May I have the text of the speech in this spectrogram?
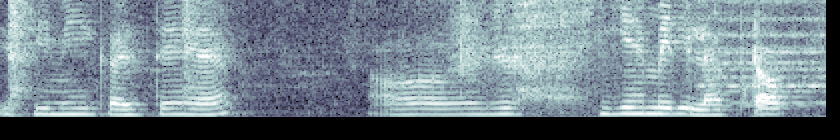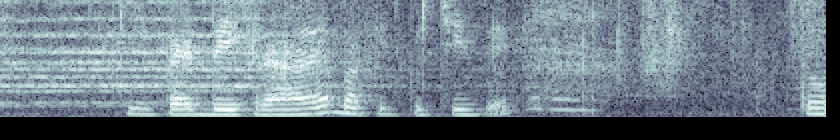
इसी में ही करते हैं। और ये मेरी लैपटॉप कीपैड देख रहा है, बाकी कुछ चीज़ें। तो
